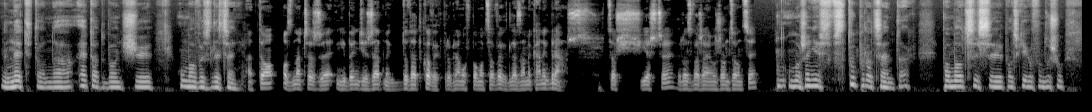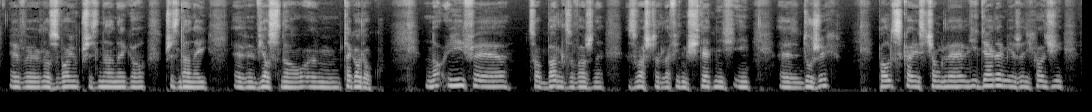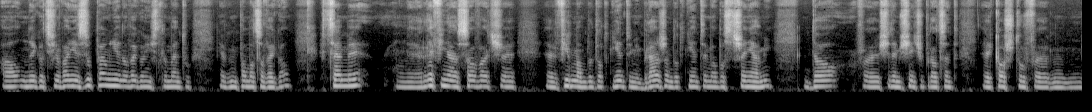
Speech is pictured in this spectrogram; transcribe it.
netto na etat bądź e, umowę zlecenia. A to oznacza, że nie będzie żadnych dodatkowych programów pomocowych dla zamykanych branż. Coś jeszcze rozważają rządzący? Umorzenie w 100% pomocy z Polskiego Funduszu Rozwoju przyznanego, przyznanej wiosną tego roku. No i co bardzo ważne, zwłaszcza dla firm średnich i e, dużych, Polska jest ciągle liderem, jeżeli chodzi o negocjowanie zupełnie nowego instrumentu pomocowego. Chcemy refinansować e, firmom dotkniętym i branżom dotkniętym obostrzeniami do 70% e, kosztów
